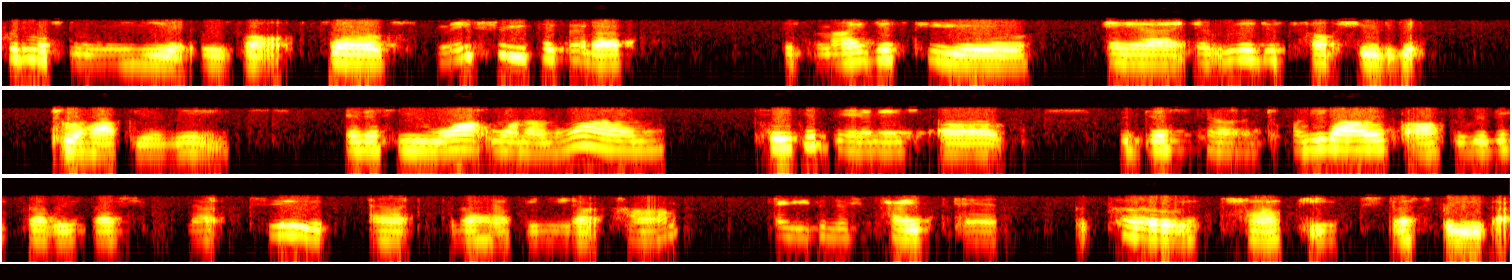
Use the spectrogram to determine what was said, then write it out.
pretty much immediate results. So make sure you pick that up. It's my gift to you, and it really just helps you to get to a happier me. And if you want one on one, take advantage of the discount of $20 off of your discovery session. That too at thehappyknee.com. And you can just type in code HAPPY just for you guys.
